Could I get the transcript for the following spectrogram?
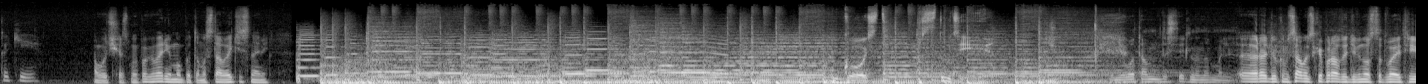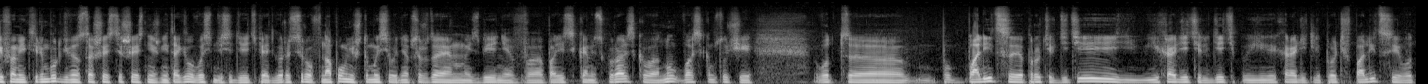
Какие? А вот сейчас мы поговорим об этом. Оставайтесь с нами. Гость в студии. У него там действительно нормально. Э, Радио «Комсомольская правда», 92,3 FM Екатеринбург, 96,6 Нижний Тагил, 89,5 город Серов. Напомню, что мы сегодня обсуждаем избиение в полиции Каменск-Уральского. Ну, во всяком случае, вот э, полиция против детей, их родители, дети и их родители против полиции. Вот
